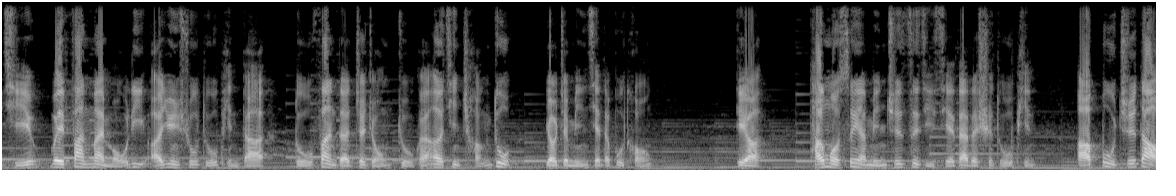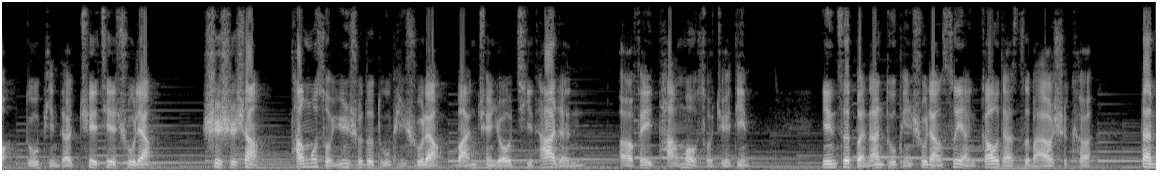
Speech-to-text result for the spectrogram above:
其为贩卖牟利而运输毒品的毒贩的这种主观恶性程度有着明显的不同。第二，唐某虽然明知自己携带的是毒品，而不知道毒品的确切数量。事实上，唐某所运输的毒品数量完全由其他人而非唐某所决定。因此，本案毒品数量虽然高达四百二十克。但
